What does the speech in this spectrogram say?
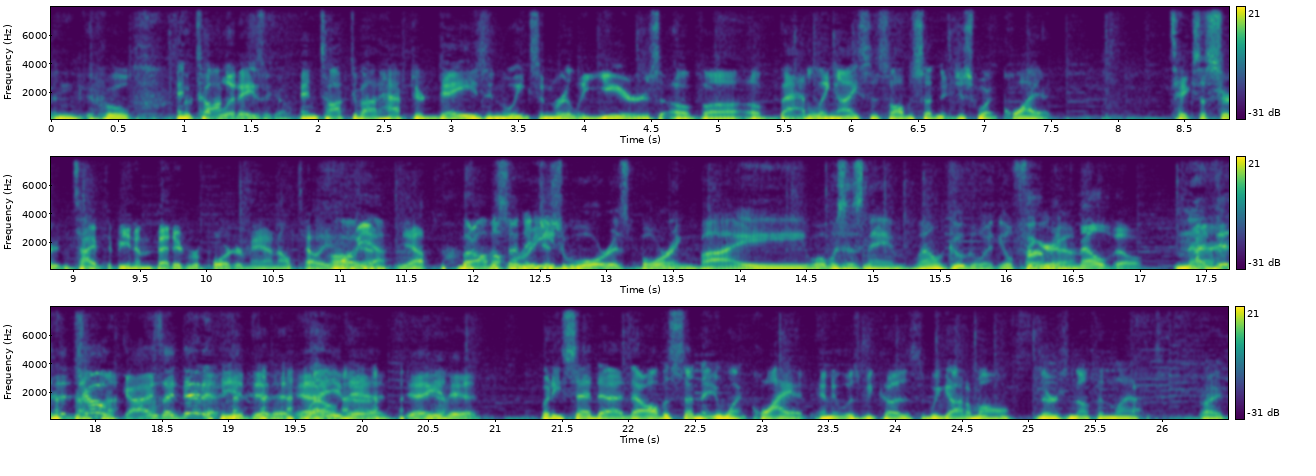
And oof, a couple of days ago, and talked about after days and weeks and really years of uh, of battling ISIS, all of a sudden it just went quiet. Takes a certain type to be an embedded reporter, man. I'll tell you. Oh, yeah. Yep. But all of a sudden Read just "War Is Boring" by what was his name? Well, Google it, you'll figure it Herman out. Melville. No. I did the joke, guys. I did it. You did it. Yeah, Well you done. did. Yeah, you did. But he said uh, that all of a sudden it went quiet, and it was because we got them all. There's nothing left. Right.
